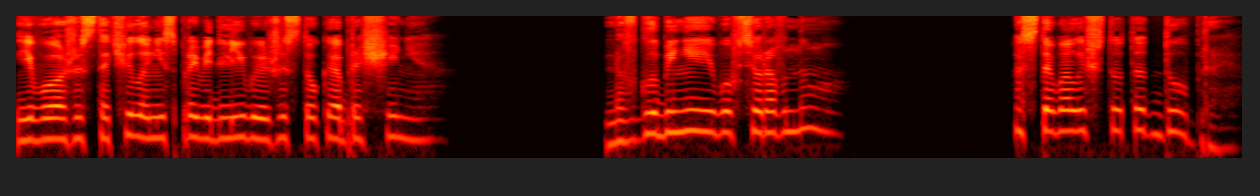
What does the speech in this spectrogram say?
Его ожесточило несправедливое и жестокое обращение, но в глубине его все равно оставалось что-то доброе,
